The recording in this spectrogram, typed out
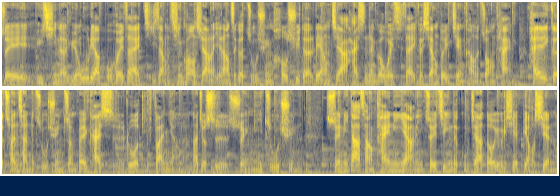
所以预期呢，原物料不会在急涨的情况下，呢，也让这个族群后续的量价还是能够维持在一个相对健康的状态。还有一个传产的族群准备开始落底翻扬了，那就是水泥族群。水泥大厂台泥、亚泥最近的股价都有一些表现哦。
